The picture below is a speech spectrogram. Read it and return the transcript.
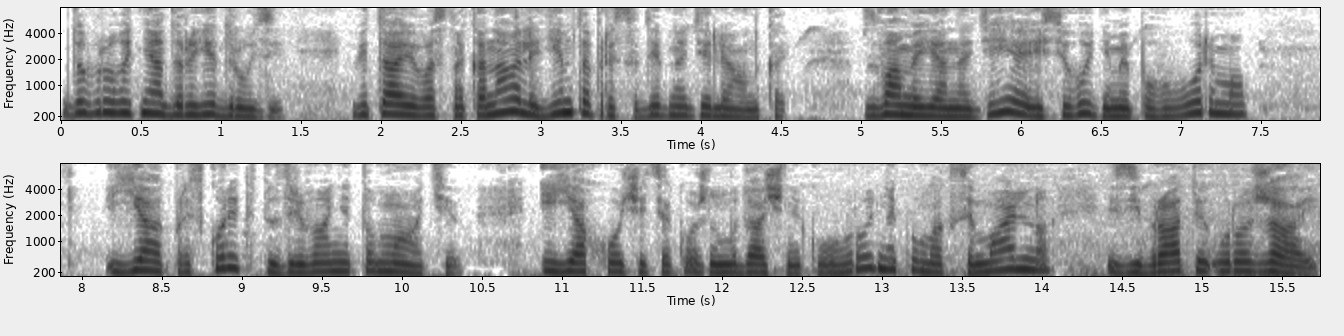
Доброго дня, дорогі друзі! Вітаю вас на каналі Дім та Присадибна ділянка. З вами я Надія, і сьогодні ми поговоримо, як прискорити дозрівання томатів. І як хочеться кожному дачнику-огороднику максимально зібрати урожай.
